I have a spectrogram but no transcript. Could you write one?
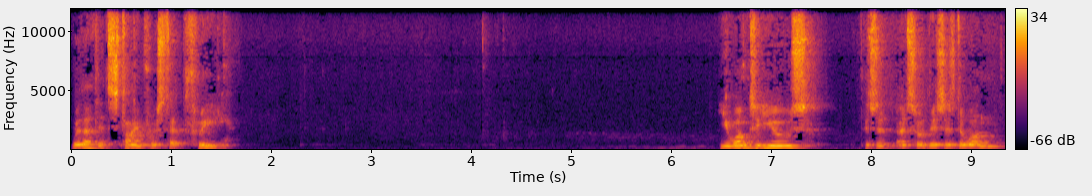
With that, it's time for step three. You want to use, this is, uh, so this is the one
